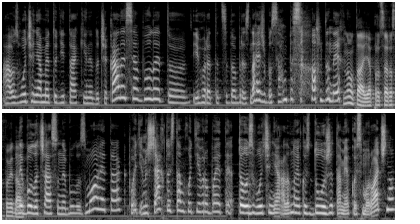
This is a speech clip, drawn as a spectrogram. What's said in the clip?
А озвучення ми тоді так і не дочекалися були. То Ігоре, ти це добре знаєш, бо сам писав до них. Ну так, я про це розповідав. Не було часу, не було змоги, так. Потім ще хтось там хотів робити то озвучення, але воно якось дуже там якось морочно.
